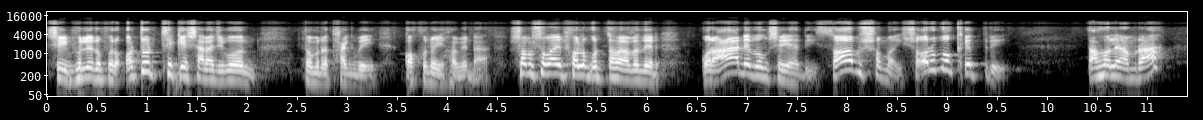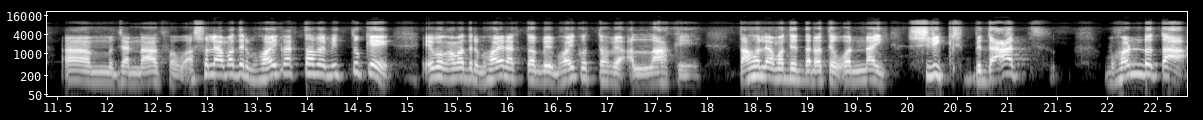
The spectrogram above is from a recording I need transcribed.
সেই ভুলের উপর অটুট থেকে সারা জীবন তোমরা থাকবে, কখনোই হবে না। সব সময় ফলো করতে হবে আমাদের কোরআন এবং সেই সব সময়, সর্বক্ষেত্রে। তাহলে আমরা জান্নাত পাবো। আসলে আমাদের ভয় রাখতে হবে মৃত্যুকে এবং আমাদের ভয় রাখতে হবে, ভয় করতে হবে আল্লাহকে। তাহলে আমাদের দ্বারাতে অন্যায়, শিরিক, বেদাত, ভণ্ডতা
